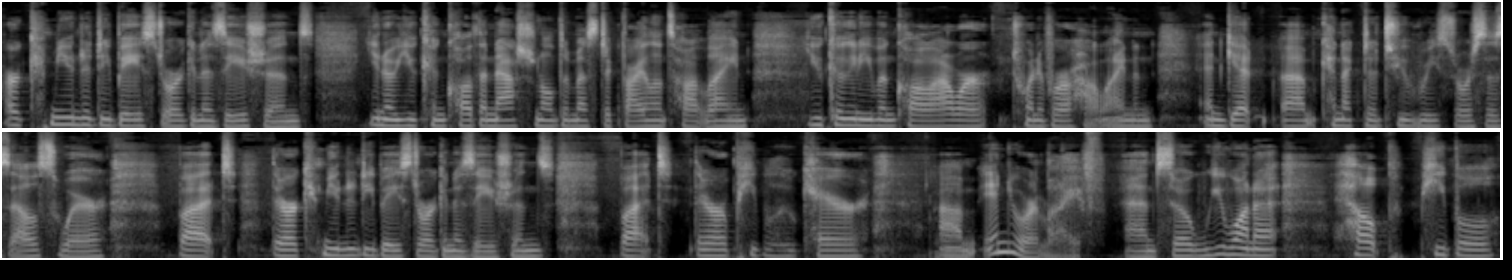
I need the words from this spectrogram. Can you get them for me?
are community based organizations. You know, you can call the National Domestic Violence Hotline. You can even call our 24 hour hotline and, and get um, connected to resources elsewhere. But there are community based organizations, but there are people who care um, in your life. And so we want to help people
